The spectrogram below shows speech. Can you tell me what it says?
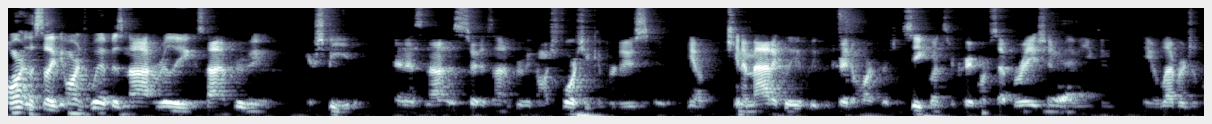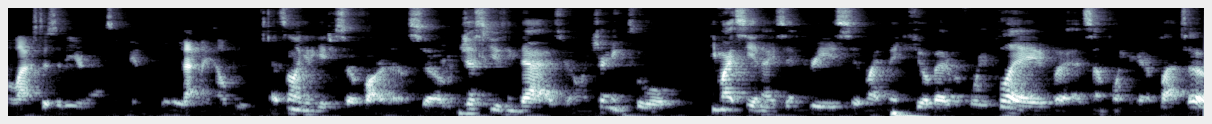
orange, so like orange whip is not really it's not improving your speed. And it's not necessarily it's not improving how much force you can produce. You know, kinematically, if we can create a more efficient sequence or create more separation, Yeah. maybe you can you know leverage elasticity or that. That may help you. That's only going to get you so far, though. So just using that as your only training tool, you might see a nice increase. It might make you feel better before you play, but at some point you're going to plateau.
